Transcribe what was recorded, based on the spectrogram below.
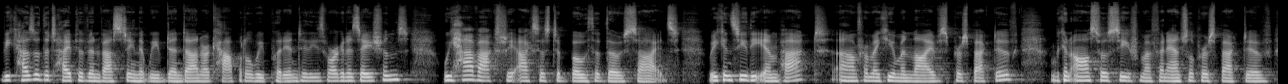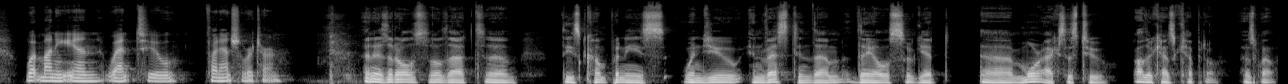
because of the type of investing that we've done, done or capital we put into these organizations, we have actually access to both of those sides. We can see the impact um, from a human lives perspective. We can also see from a financial perspective what money in went to financial return. And is it also that um, these companies, when you invest in them, they also get uh, more access to other kinds of capital as well.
